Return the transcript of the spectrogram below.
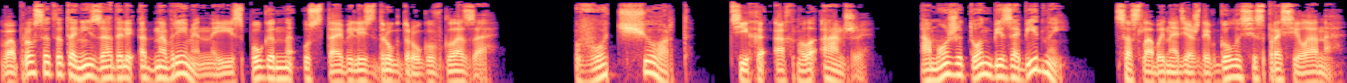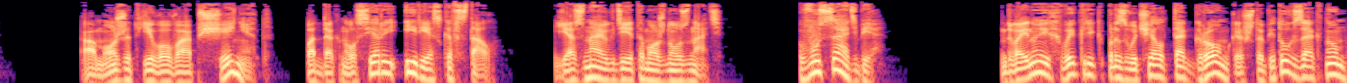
Вопрос этот они задали одновременно и испуганно уставились друг другу в глаза. «Вот черт!» — тихо ахнула Анжи. «А может, он безобидный?» Со слабой надеждой в голосе спросила она. «А может, его вообще нет?» — поддакнул Серый и резко встал. «Я знаю, где это можно узнать». «В усадьбе». Двойной их выкрик прозвучал так громко, что петух за окном,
